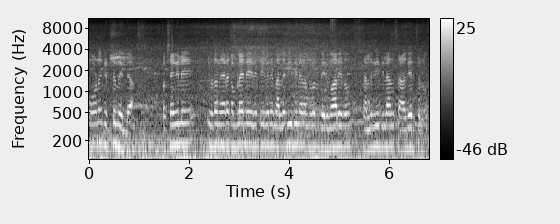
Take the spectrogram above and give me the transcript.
ഫോൺ കിട്ടുന്നില്ല. പക്ഷേങ്കിൽ ഇവിടെ നേരെ കംപ്ലൈന്റ് ചെയ്തിട്ട് ഇവർ നല്ല രീതിയിൽ നമ്മളോട് പെരുമാറിയതും നല്ല രീതിയിലാണ് സഹകരിച്ചതും.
